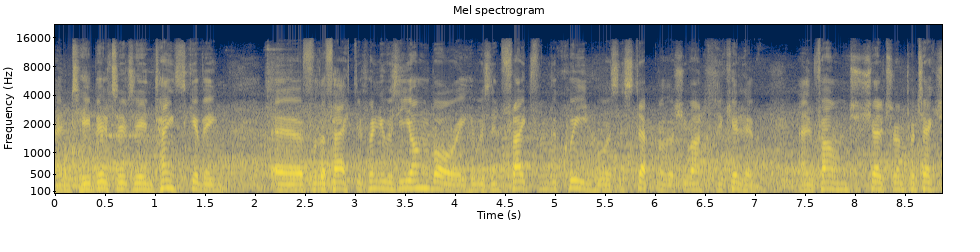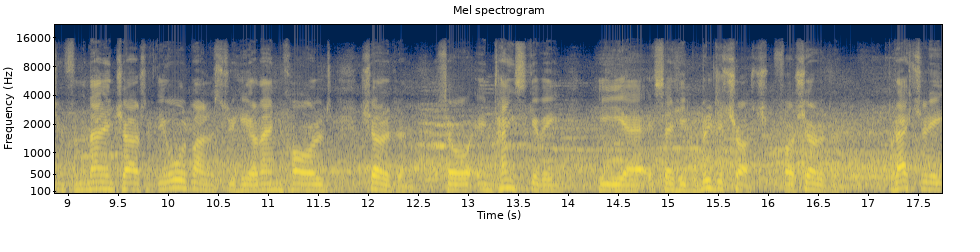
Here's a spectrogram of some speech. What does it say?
And he built it in Thanksgiving uh, for the fact that when he was a young boy, he was in flight from the Queen, who was his stepmother. She wanted to kill him, and found shelter and protection from the man in charge of the old monastery here, a man called Sheridan. So in Thanksgiving, he uh, said he'd build a church for Sheridan. But actually,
